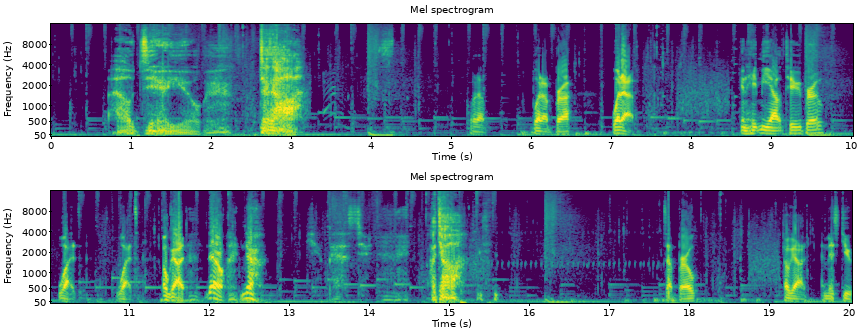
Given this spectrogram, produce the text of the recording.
How dare you! Ta-da! What up? What up, bruh? What up? Gonna hit me out too, bro? What? What? Oh god, no, no! You bastard. Aja! What's up, bro? Oh god, I missed you.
